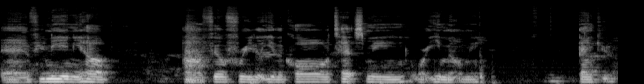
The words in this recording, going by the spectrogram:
and if you need any help, uh, feel free to either call, text me, or email me. Thank you.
